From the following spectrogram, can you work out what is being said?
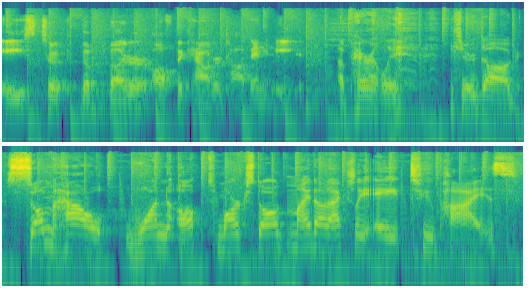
Ace took the butter off the countertop and ate it. Apparently, Your dog somehow one upped Mark's dog. My dog actually ate two pies.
